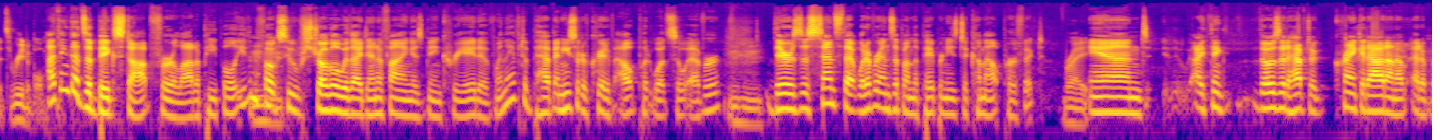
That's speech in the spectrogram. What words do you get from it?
that's readable. I think that's a big stop for a lot of people, Mm-hmm. even folks who struggle with identifying as being creative. When they have to have any sort of creative output whatsoever, Mm-hmm. there's a sense that whatever ends up on the paper needs to come out perfect. Right. And I think those that have to crank it out on a, at a,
